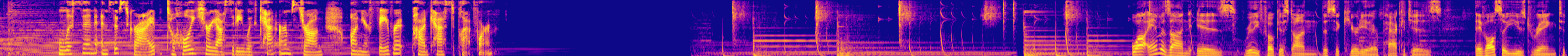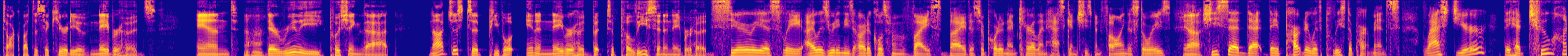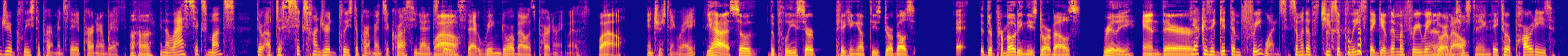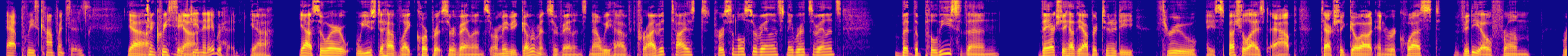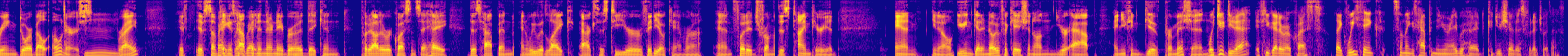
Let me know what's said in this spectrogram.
Listen and subscribe to Holy Curiosity with Kat Armstrong on your favorite podcast platform. While Amazon is really focused on the security of their packages, they've also used Ring to talk about the security of neighborhoods. And Uh-huh. they're really pushing that not just to people in a neighborhood, but to police in a neighborhood. Seriously, I was reading these articles from Vice by this reporter named Carolyn Haskins. She's been following the stories. Yeah. She said that they've partnered with police departments. Last year, they had 200 police departments they had partnered with. Uh huh. In the last six months, there are up to 600 police departments across the United Wow. States that Ring Doorbell is partnering with. Wow. Interesting, right? Yeah. So the police are picking up these doorbells. Eh, They're promoting these doorbells, really, and they're Yeah, because they get them free ones. Some of the chiefs of police, they give them a free Ring Oh, doorbell. interesting. They throw parties at police conferences yeah to increase safety yeah. in the neighborhood. Yeah. Yeah. So where we used to have like corporate surveillance or maybe government surveillance, now we have privatized personal surveillance, neighborhood surveillance. But the police then, they actually have the opportunity through a specialized app to actually go out and request video from ring doorbell owners, mm. right? If if something Right, has right, happened right. in their neighborhood, they can put out a request and say, "Hey, this happened, and we would like access to your video camera and footage from this time period." And you know, you can get a notification on your app, and you can give permission. Would you do that if you got a request? Like, we think something has happened in your neighborhood. Could you share this footage with us?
